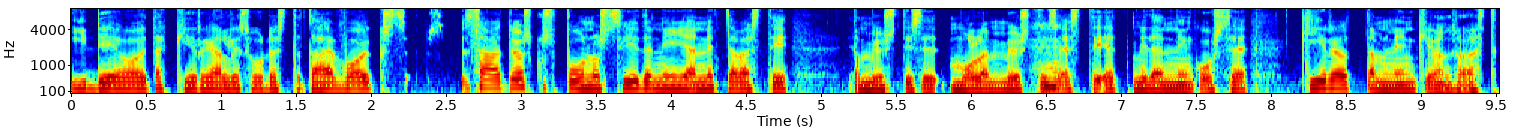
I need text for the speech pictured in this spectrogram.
ideoita kirjallisuudesta tai voiko, sä oot joskus puhunut siitä niin jännittävästi ja mystise, mulle mystisesti, että miten niin kuin se kirjoittaminenkin on sellaista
